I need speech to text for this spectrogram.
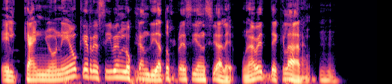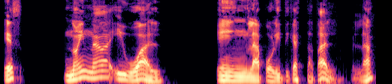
el cañoneo que reciben los candidatos presidenciales una vez declaran es, no hay nada igual en la política estatal, ¿verdad?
